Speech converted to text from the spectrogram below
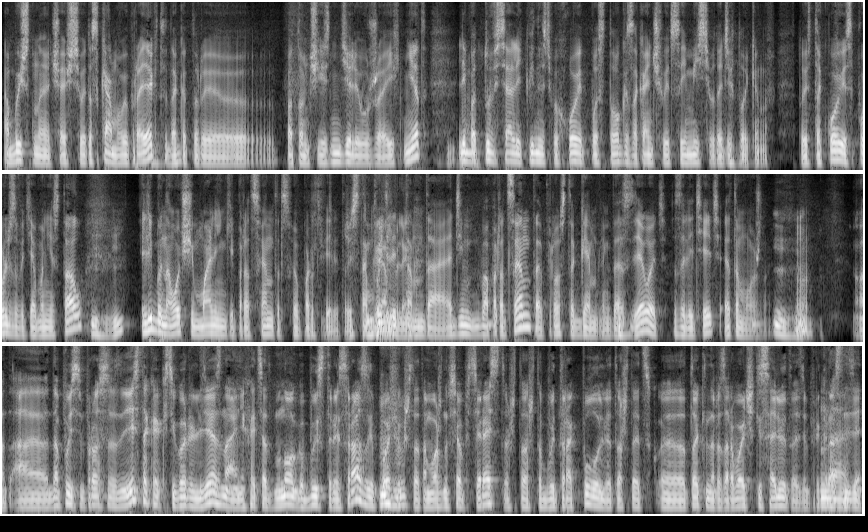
Обычно чаще всего это скамовые проекты, да, которые э, потом через неделю уже их нет, либо тут вся ликвидность выходит после того, как заканчивается эмиссия вот этих токенов. То есть такое использовать я бы не стал, угу. либо на очень маленький процент от своего портфеля. То есть там выделить там, да, 1-2%, просто гэмблинг, да, сделать, залететь, это можно. Угу. Вот. А, допустим, просто есть такая категория людей, я знаю, они хотят много, быстро и сразу, и пофиг, mm-hmm. что там можно все потерять, то, что, что будет тракпул, или то, что это э, токен разработчики салют в один прекрасный да. день.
